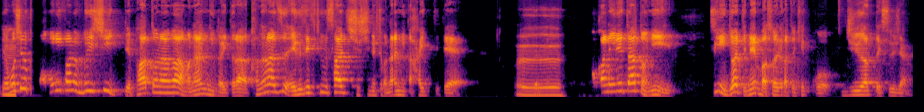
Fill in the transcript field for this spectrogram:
で、面白くて、アメリカの VC ってパートナーがまあ何人かいたら、必ずエグゼクティブサーチ出身の人が何人か入ってて、うーお金入れた後に、次にどうやってメンバーそれるかって結構重要だったりするじゃん。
